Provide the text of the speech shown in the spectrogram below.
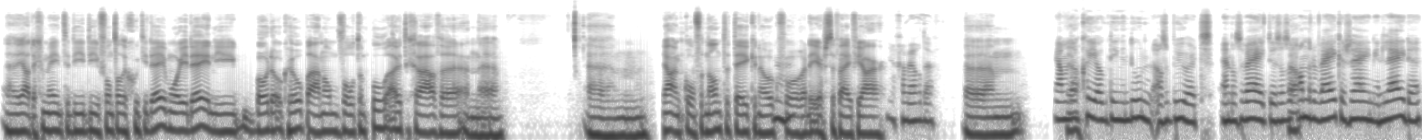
ja, de gemeente die, die vond dat een goed idee, een mooi idee. En die boden ook hulp aan om bijvoorbeeld een pool uit te graven. En eh, ehm, ja, een convenant te tekenen ook Mhm. voor de eerste vijf jaar. Ja, geweldig. Ehm, Ja, maar Ja. dan kun je ook dingen doen als buurt en als wijk. Dus als er Ja. andere wijken zijn in Leiden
